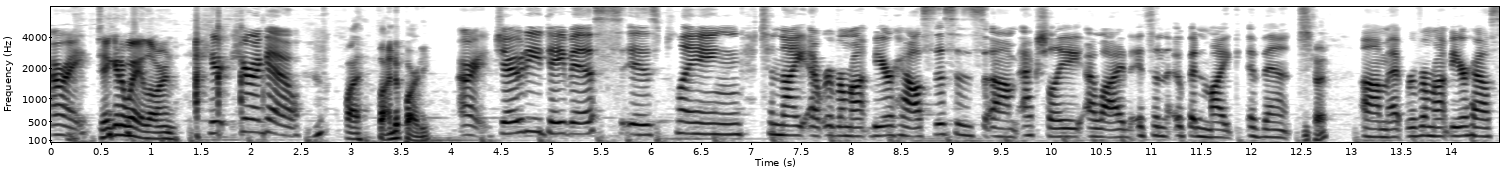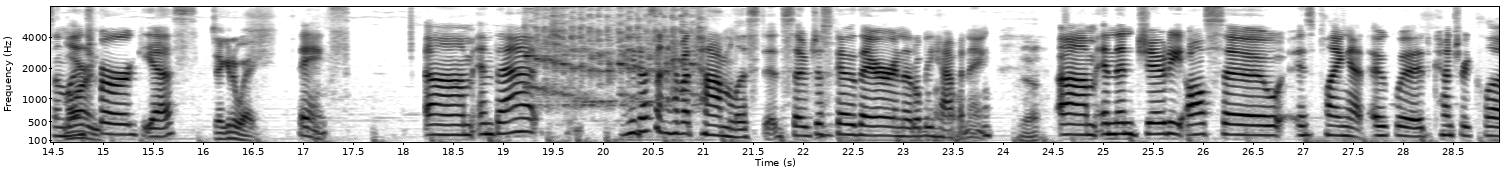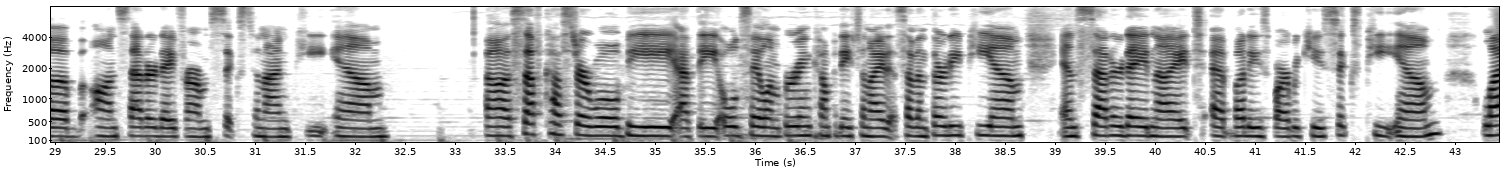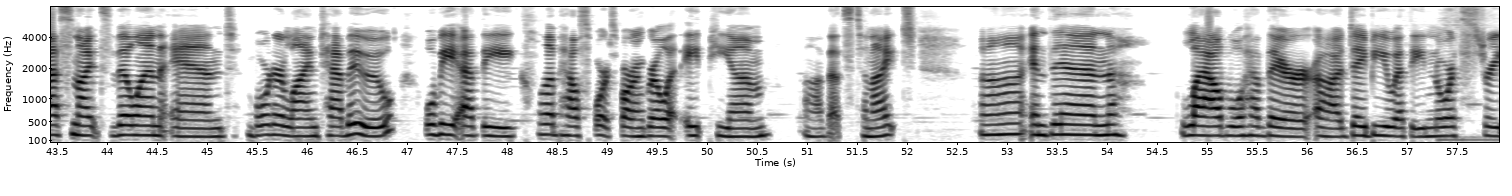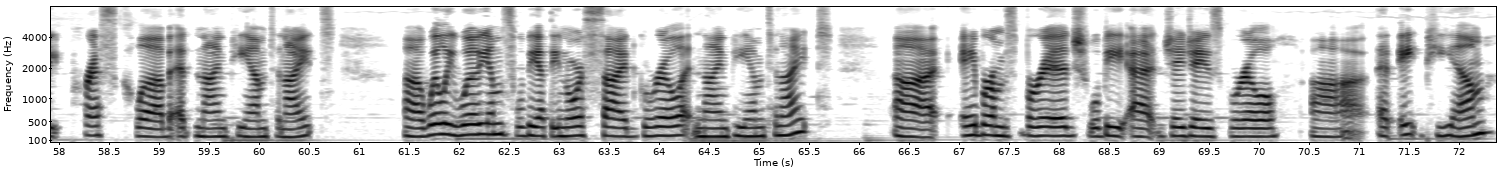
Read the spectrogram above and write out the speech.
All right, Take it away, Lauren. here here I go. Find find a party. All right, Jody Davis is playing tonight at Rivermont Beer House. This is um, actually I lied. It's an open mic event Okay. um, at Rivermont Beer House in Lauren. Lynchburg. Yes, Take it away. thanks. Um, and that he doesn't have a time listed, so just go there and it'll be happening. Yeah. Um, and then Jody also is playing at Oakwood Country Club on Saturday from 6 to 9 p.m. Uh, Seth Custer will be at the Old Salem Brewing Company tonight at 7:30 p.m. and Saturday night at Buddy's Barbecue 6 p.m. Last night's villain and borderline taboo will be at the Clubhouse Sports Bar and Grill at 8 p.m. Uh, that's tonight. Uh, and then Loud will have their uh, debut at the North Street Press Club at 9 p.m. tonight. Uh, Willie Williams will be at the North Side Grill at 9 p.m. tonight. Uh, Abrams Bridge will be at JJ's Grill uh, at 8 p.m.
